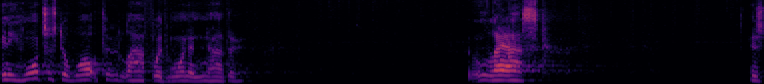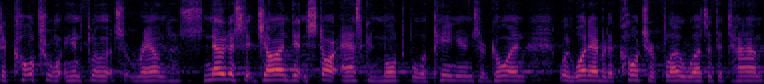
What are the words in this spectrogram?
and He wants us to walk through life with one another. Last is the cultural influence around us. Notice that John didn't start asking multiple opinions or going with whatever the culture flow was at the time.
